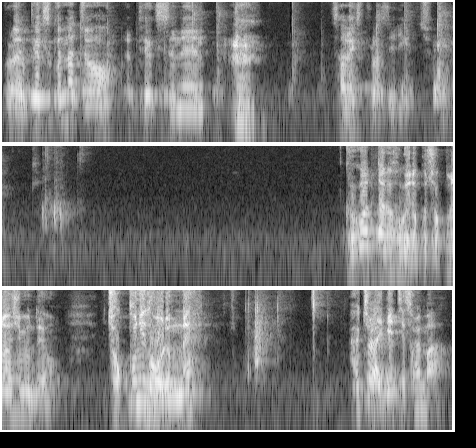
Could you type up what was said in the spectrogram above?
그럼 fx 끝났죠? fx는 3x 플러스 1이겠죠. 그거 갖다가 거기 넣고 적분하시면 돼요. 적분이 더 어렵네? 할 줄 알겠지, 설마.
